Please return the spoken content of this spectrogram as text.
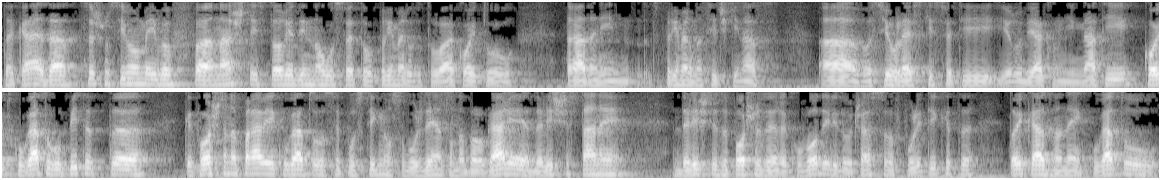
Така е, да. Всъщност имаме и в нашата история един много светъл пример за това, който трябва да ни пример на всички нас. Васил Левски, свети и родиакон Игнати, който когато го питат какво ще направи, когато се постигне освобождението на България, дали ще стане дали ще започне да я ръководи или да участва в политиката, той казва не. Когато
